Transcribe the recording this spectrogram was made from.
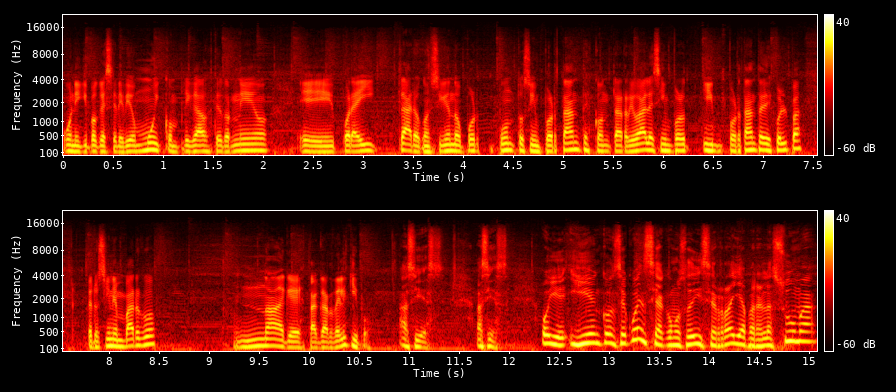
un equipo que se le vio muy complicado este torneo, eh, por ahí, claro, consiguiendo puntos importantes contra rivales importantes, disculpa, pero sin embargo, nada que destacar del equipo. Así es, así es. Oye, y en consecuencia, como se dice, raya para la suma,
